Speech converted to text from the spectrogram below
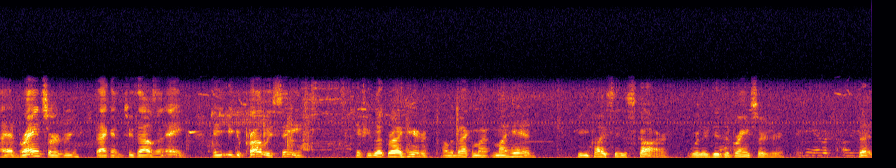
I had brain surgery back in 2008. And you could probably see, if you look right here on the back of my, my head, you can probably see the scar where they did the brain surgery. But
